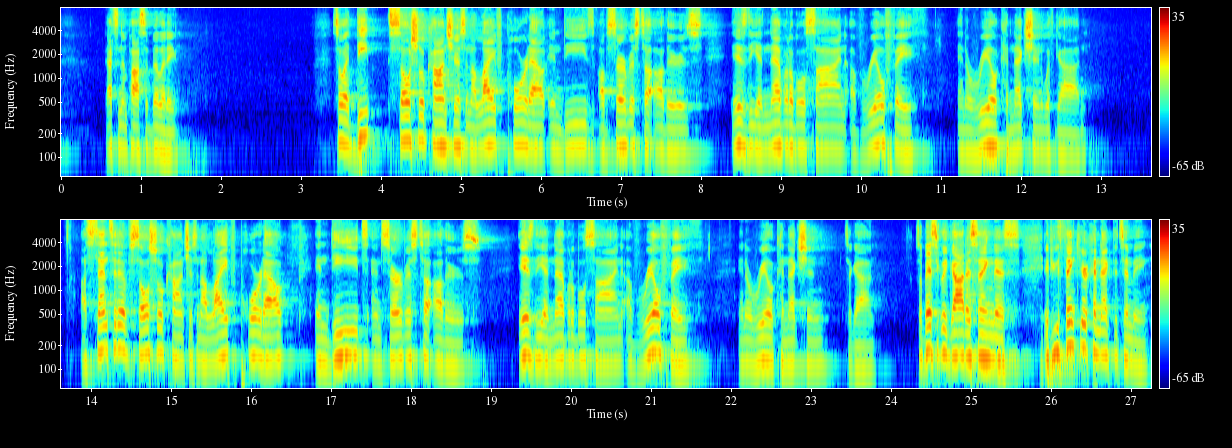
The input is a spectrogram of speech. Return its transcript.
that's an impossibility. So, a deep social conscience and a life poured out in deeds of service to others is the inevitable sign of real faith and a real connection with God. A sensitive social conscience and a life poured out in deeds and service to others is the inevitable sign of real faith and a real connection to God. So basically, God is saying this if you think you're connected to me,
